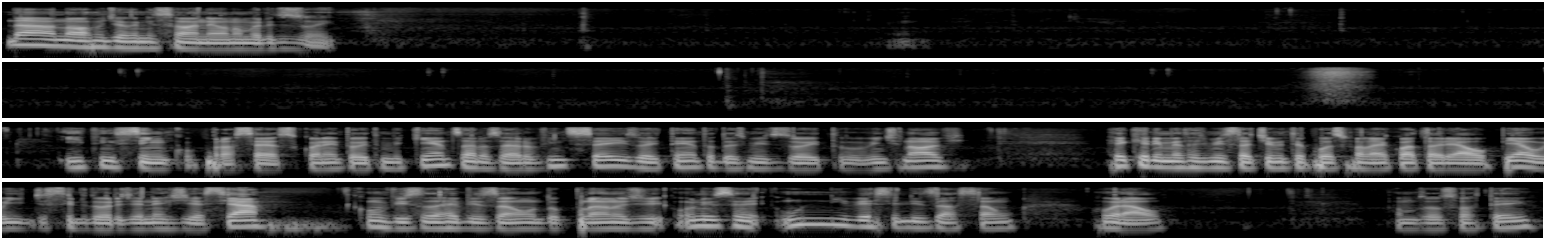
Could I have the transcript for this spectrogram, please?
da norma de organização anel número 18. Item 5, processo 48.500.0026.80.2018.29. Requerimento administrativo interposto pela Equatorial Piauí, Distribuidora de Energia S.A., com vista à revisão do plano de universalização rural. Vamos ao sorteio.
